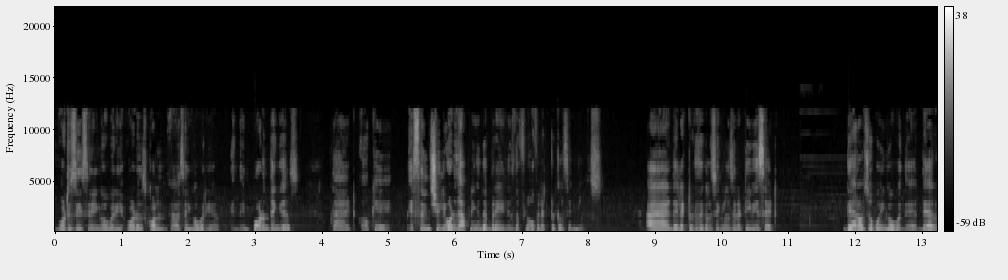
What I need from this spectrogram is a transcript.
What is he saying over here? What is Colin uh, saying over here? The important thing is that, okay, essentially what is happening in the brain is the flow of electrical signals. And the electrical signals in a TV set they are also going over there. There,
